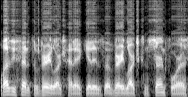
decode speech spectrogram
Well, as you said, it's a very large headache. It is a very large concern for us.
